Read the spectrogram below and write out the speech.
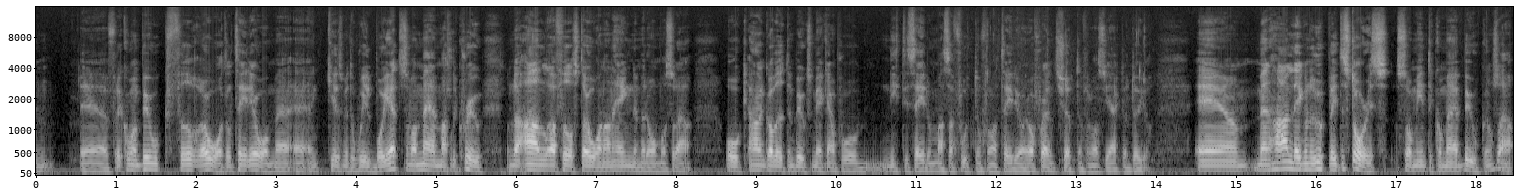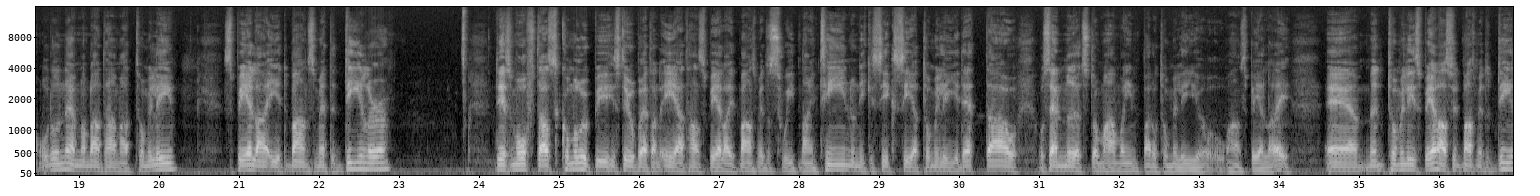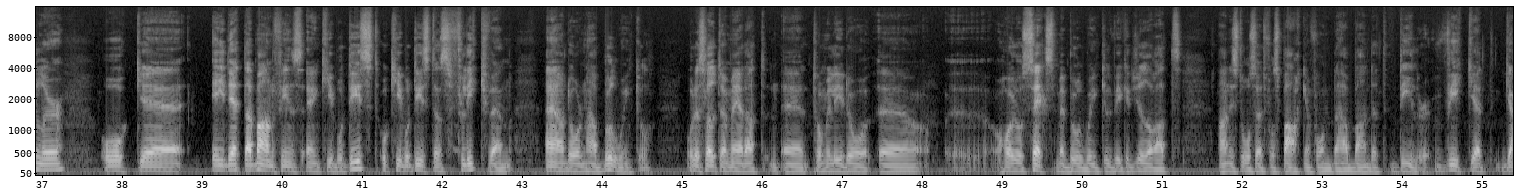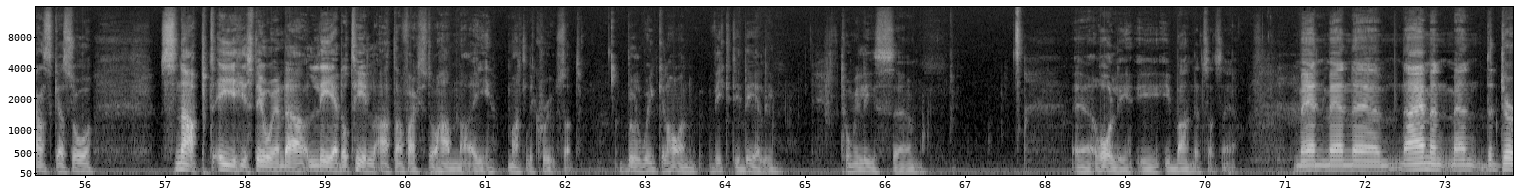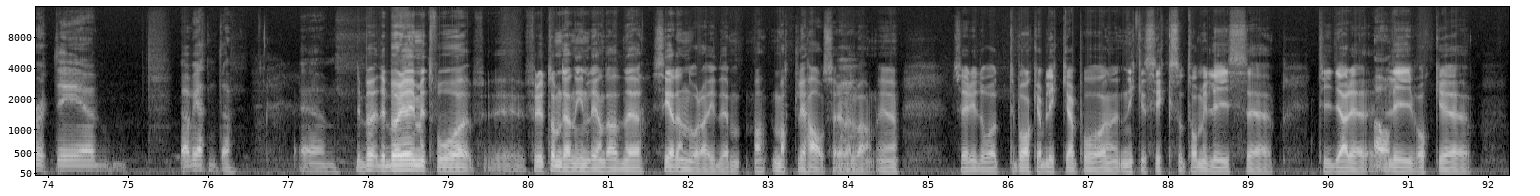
eh för det kom en bok förra året, eller tidigare år, med eh, en kille som heter Will Boyett som var med i Mötley Crüe de där allra första åren han hängde med dem och sådär. Och han gav ut en bok som är kanske på 90 sidor med massa foton från tidigare. år. Jag har själv inte köpt den för den var så jäkla dyr. Eh, men han lägger nu upp lite stories som inte kom med i boken och så här. Och då nämner han bland annat det här med att Tommy Lee spelar i ett band som heter Dealer. Det som oftast kommer upp i historieberättande är att han spelar i ett band som heter Sweet 19 och Nicky Six ser Tommy Lee i detta och, och sen möts de och han var impad och Tommy Lee och, och han spelar i. Eh, men Tommy Lee spelar alltså i ett band som heter Dealer och eh, i detta band finns en keyboardist och keyboardistens flickvän är då den här Bullwinkle. Och det slutar med att eh, Tommy Lee då eh, har då sex med Bullwinkle vilket gör att han i stort sett får sparken från det här bandet Dealer. Vilket ganska så snabbt i historien där leder till att han faktiskt då hamnar i Mötley Crüe. Så att Bullwinkle har en viktig del i Tommy Lees eh, eh roll i, i, i, bandet så att säga. Men, men, eh, nej men, men The Dirt det är, jag vet inte. Um. Det, bör, det, börjar ju med två, förutom den inledande scenen några i The Mötley House är det väl va? Eh, så är det ju då tillbakablickar på Nicky Six och Tommy Lees eh, tidigare ja. liv och,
